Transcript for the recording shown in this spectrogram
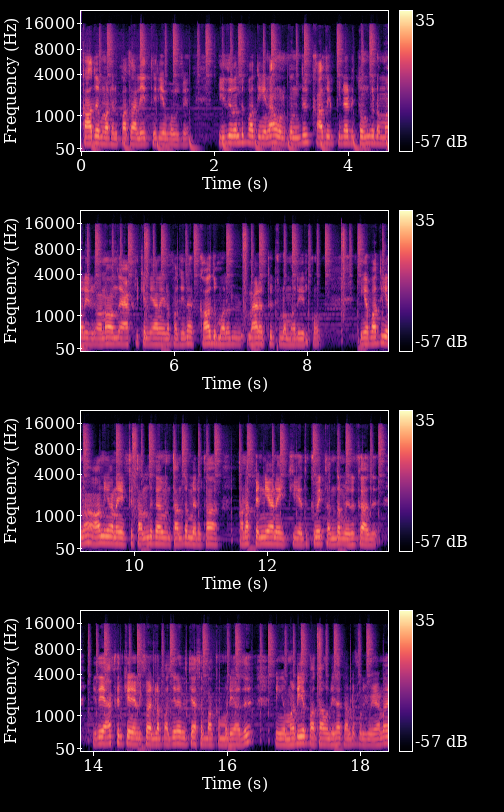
காது மாடல் பார்த்தாலே தெரியும் உங்களுக்கு. இது வந்து பார்த்தீங்கன்னா உங்களுக்கு வந்து காதுக்கு பின்னாடி தொங்குன மாதிரி இருக்கும். ஆனால் வந்து ஆப்பிரிக்கன் யானையில் பார்த்தீங்கன்னா காது மடல் மேலே தூக்கின மாதிரி இருக்கும். இங்கே பார்த்தீங்கன்னா ஆண் யானைக்கு தந்து தந்தம் இருக்கா? ஆனால் பெண் யானைக்கு எதுக்குமே தந்தம் இருக்காது. இதே ஆப்பிரிக்கன் எலிஃபெண்ட்டில் பார்த்தீங்கன்னா வித்தியாசம் பார்க்க முடியாது. நீங்கள் மடியை பார்த்தா வேண்டி தான் கண்டுபிடிக்கும் ஏன்னா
